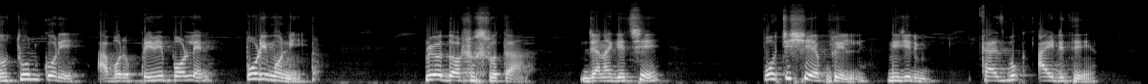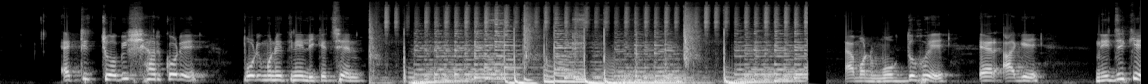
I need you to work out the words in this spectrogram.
নতুন করে আবারও প্রেমে পড়লেন পরিমণি। প্রিয় দর্শক শ্রোতা, জানা গেছে, পঁচিশে এপ্রিল নিজের ফেসবুক আইডিতে একটি ছবি শেয়ার করে পরিমণি তিনি লিখেছেন। এমন মুগ্ধ হয়ে এর আগে নিজেকে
